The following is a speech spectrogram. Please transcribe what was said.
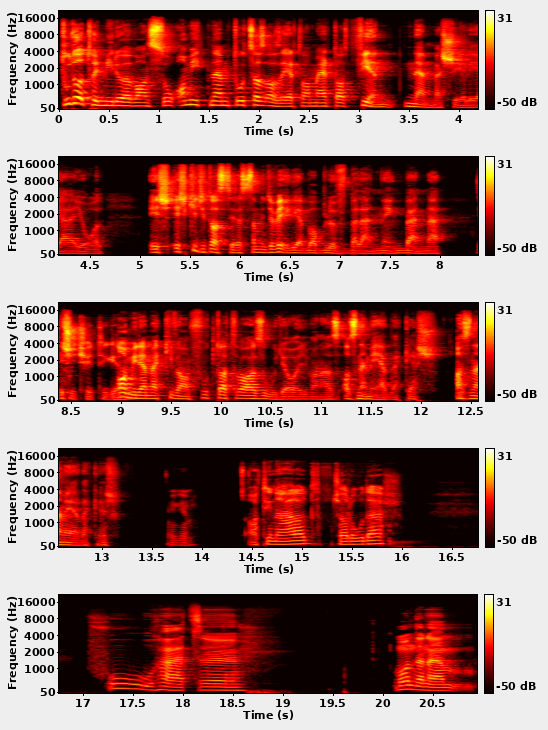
tudod, hogy miről van szó, amit nem tudsz, az azért van, mert a film nem meséli el jól. És, és kicsit azt éreztem, hogy a végig ebbe a bluffbe lennénk benne. És Kicsit, igen. amire meg ki van futtatva, az úgy, ahogy van, az, az nem érdekes. Az nem érdekes. Igen. Ati nálad csalódás? Fú, hát mondanám,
